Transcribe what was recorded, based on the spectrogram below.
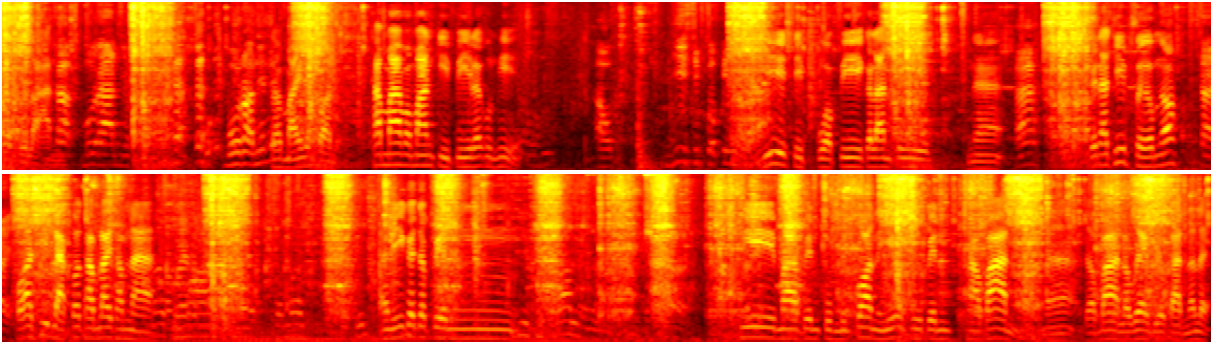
ก็โบราณ ครับโบราณอยู่โบราณนิดสมัยก่อนทำมาประมาณกี่ปีแล้วคุณพี่ เอา20กว่าปีแล้ว20กว่าปีการันตีนะฮะฮะเป็นอาชีพเสริมเนาะใช่เพราะอาชีพหลักก็ทำไร่ทำนาอันนี้ก็จะเป็นที่มาเป็นกลุ่มเป็นก้อนอย่างนี้ก็คือเป็นชาวบ้านนะฮะชาวบ้านละแวกเดียวกันนั่นแหละ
